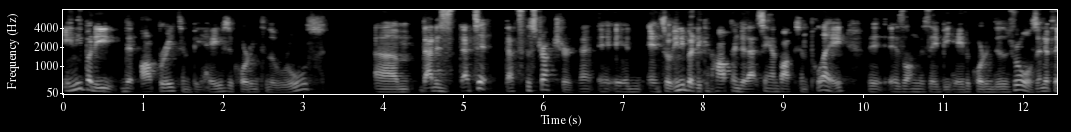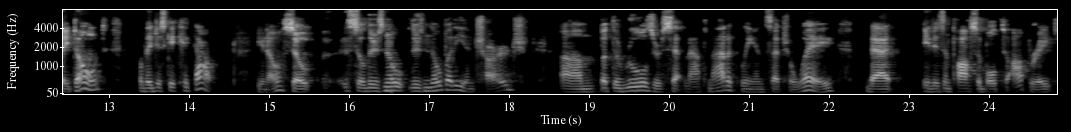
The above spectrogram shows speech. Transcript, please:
anybody that operates and behaves according to the rules, um, that is that's it. That's the structure. And, and so anybody can hop into that sandbox and play as long as they behave according to those rules. And if they don't, well, they just get kicked out. You know, so so there's no there's nobody in charge. Um, but the rules are set mathematically in such a way that it is impossible to operate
